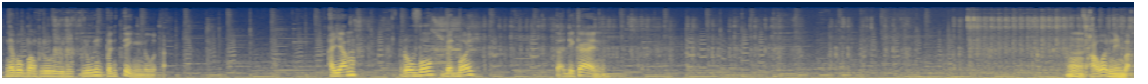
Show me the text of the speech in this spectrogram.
Kenapa bang peluru ni? Peluru ni penting tau tak? Ayam? Rovo? Bad boy? Tak ada kan? Hmm, awan nembak.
